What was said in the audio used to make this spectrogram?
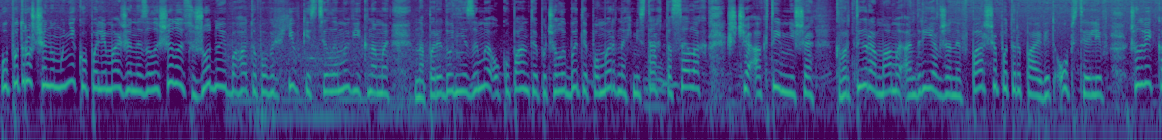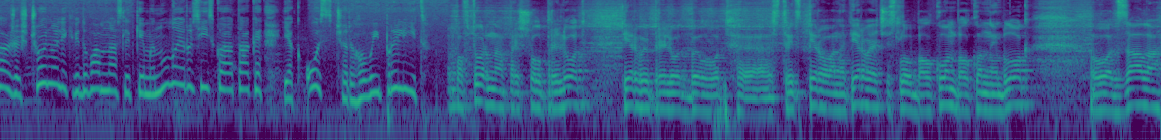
У потрощеному Нікополі майже не залишилось жодної багатоповерхівки з цілими вікнами. Напередодні зими окупанти почали бити по мирних містах та селах ще активніше. Квартира мами Андрія вже не вперше потерпає від обстрілів. Чоловік каже, щойно ліквідував наслідки минулої російської атаки, як ось черговий приліт. Повторно пришел прилет. Первый прилет был вот э, с 31 на 1 число. Балкон, балконный блок. Вот, зала,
